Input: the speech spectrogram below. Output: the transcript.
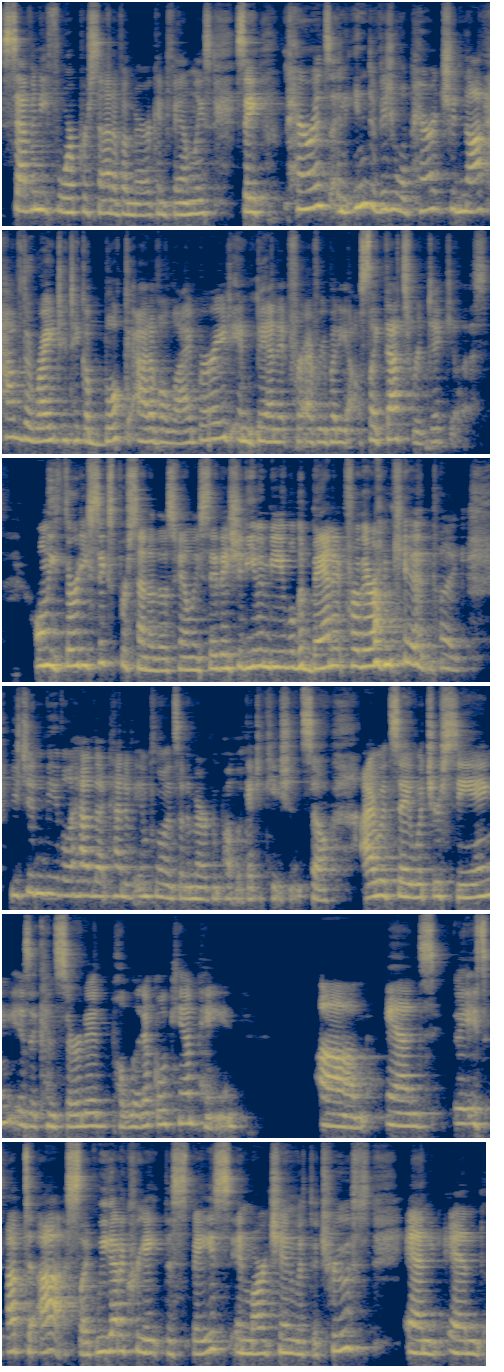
74% of American families say parents, an individual parent should not have the right to take a book out of a library and ban it for everybody else. Like that's ridiculous. Only 36% of those families say they should even be able to ban it for their own kid. Like you shouldn't be able to have that kind of influence in American public education. So I would say what you're seeing is a concerted political campaign um, and it's up to us. Like we got to create the space and march in with the truth. And and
